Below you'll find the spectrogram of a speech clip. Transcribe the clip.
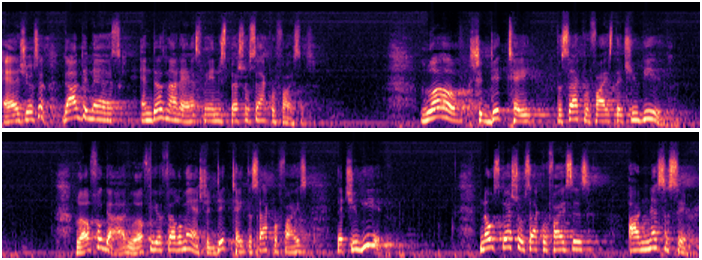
as yourself. God didn't ask and does not ask for any special sacrifices. Love should dictate the sacrifice that you give. Love for God, love for your fellow man should dictate the sacrifice that you give. No special sacrifices are necessary.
